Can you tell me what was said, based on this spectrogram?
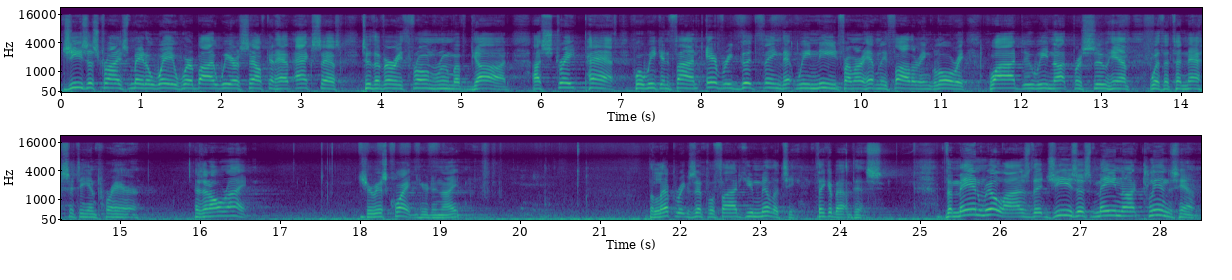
Jesus Christ made a way whereby we ourselves can have access to the very throne room of God, a straight path where we can find every good thing that we need from our Heavenly Father in glory. Why do we not pursue Him with a tenacity in prayer? Is it all right? Sure is quiet in here tonight. The leper exemplified humility. Think about this. The man realized that Jesus may not cleanse him.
